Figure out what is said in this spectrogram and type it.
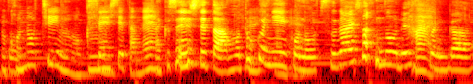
うん。このチームも苦戦してたね、苦戦してた。もう特にこの菅井さんのレッスンが、は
